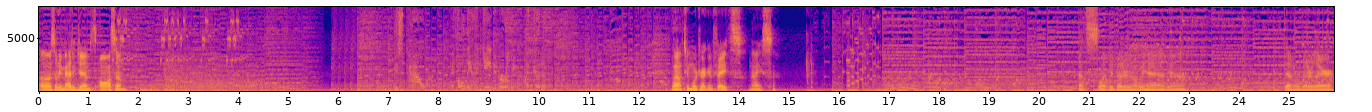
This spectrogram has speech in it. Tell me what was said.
Oh, so many magic gems. It's awesome. Wow, two more Dragon Faiths. Nice. That's slightly better than what we had, yeah. Definitely better there.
